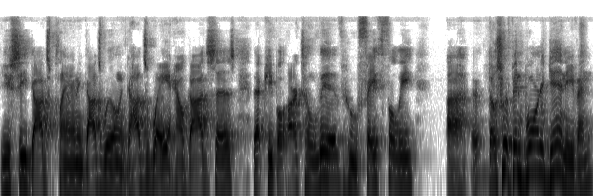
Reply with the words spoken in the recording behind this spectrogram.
you see God's plan and God's will and God's way and how God says that people are to live who faithfully, uh, those who have been born again even.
